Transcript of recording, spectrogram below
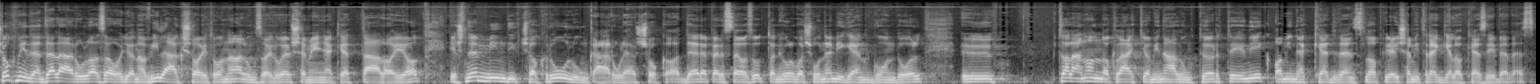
Sok mindent elárul az, ahogyan a világ sajtó nálunk zajló eseményeket tálalja, és nem mindig csak rólunk árul el sokat. De erre persze az ottani olvasó nem igen gondol. Ő talán annak látja, ami nálunk történik, aminek kedvenc lapja és amit reggel a kezébe vesz.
